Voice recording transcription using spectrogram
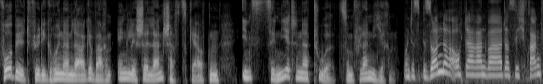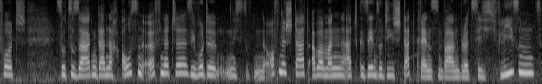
Vorbild für die Grünanlage waren englische Landschaftsgärten, inszenierte Natur zum Flanieren. Und das Besondere auch daran war, dass sich Frankfurt sozusagen dann nach außen öffnete. Sie wurde nicht eine offene Stadt, aber man hat gesehen, so die Stadtgrenzen waren plötzlich fließend.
